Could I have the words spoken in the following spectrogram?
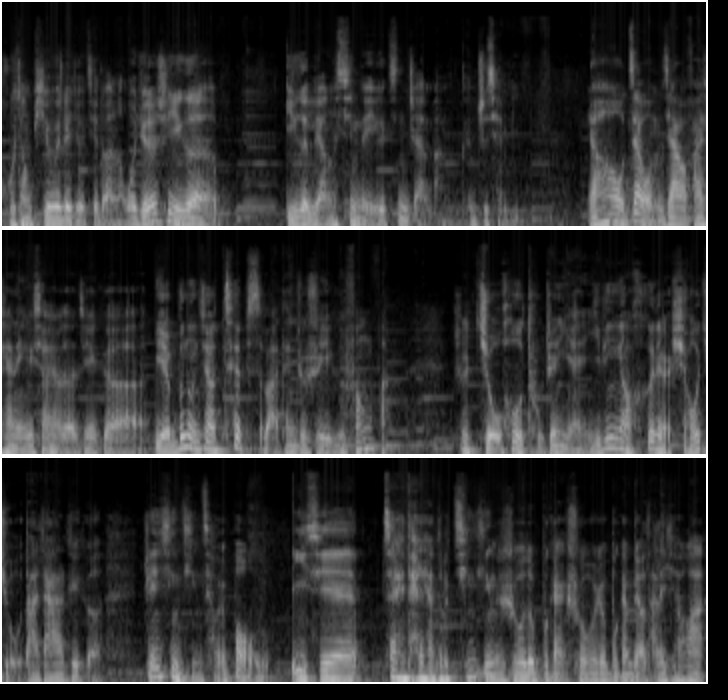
互相 PUA 的这个阶段了。我觉得是一个一个良性的一个进展吧，跟之前比。然后在我们家，我发现了一个小小的这个，也不能叫 tips 吧，但就是一个方法。”就是酒后吐真言，一定要喝点小酒，大家这个真性情才会暴露。一些在大家都清醒的时候都不敢说或者不敢表达的一些话，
